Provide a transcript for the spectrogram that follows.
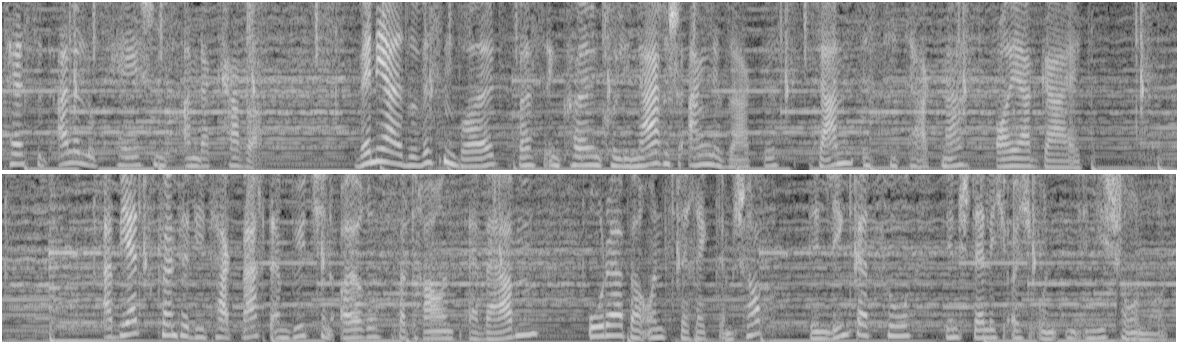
testet alle Locations undercover. Wenn ihr also wissen wollt, was in Köln kulinarisch angesagt ist, dann ist die Tag-Nacht euer Guide. Ab jetzt könnt ihr die Tag-Nacht am Bütchen eures Vertrauens erwerben oder bei uns direkt im Shop. Den Link dazu, den stelle ich euch unten in die Shownotes.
